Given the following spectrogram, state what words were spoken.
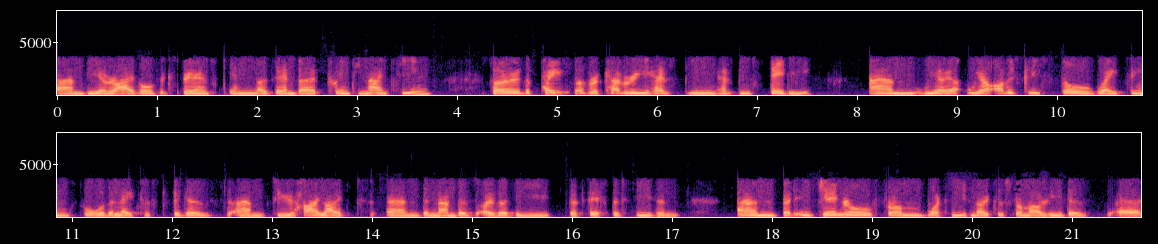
um, the arrivals experienced in November 2019. So the pace of recovery has been has been steady. Um, we are we are obviously still waiting for the latest figures um, to highlight um, the numbers over the the festive season. Um, but in general, from what we've noticed from our readers, uh,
